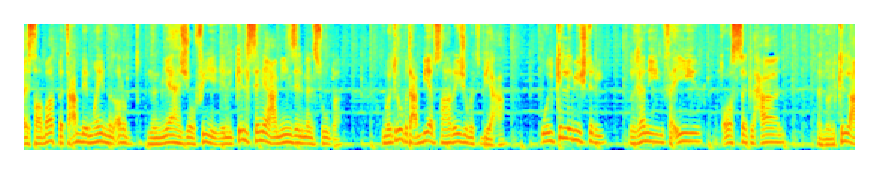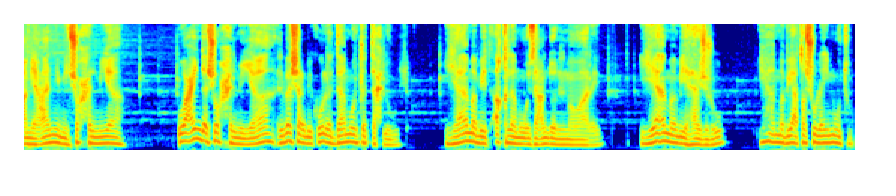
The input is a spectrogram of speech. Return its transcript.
عصابات بتعبي مي من الأرض من المياه الجوفية يلي كل سنة عم ينزل منسوبها وبتروح بتعبيها بصهاريج وبتبيعها. والكل بيشتري. الغني الفقير متوسط الحال لأنه الكل عم يعاني من شح المياه. وعند شح المياه البشر بيكون قدامهم ثلاث حلول. يا إما بيتأقلموا إذا عندهم الموارد يا إما بيهاجروا يا إما بيعطشوا ليموتوا.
